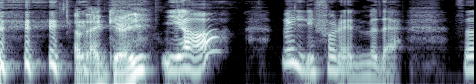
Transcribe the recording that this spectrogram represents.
Ja, det er gøy. ja, veldig fornøyd med det. Så,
